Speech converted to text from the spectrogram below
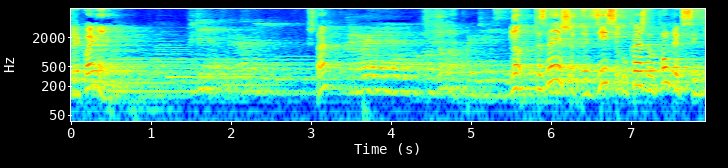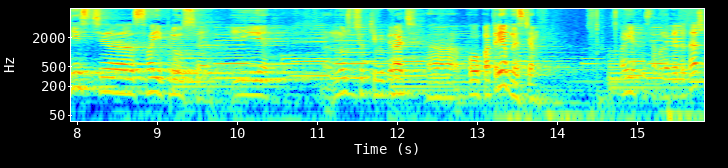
Прикольнее? Что? Ну, ты знаешь, здесь у каждого комплекса есть э, свои плюсы. И нужно все-таки выбирать э, по потребностям. Поехали с тобой на пятый этаж.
